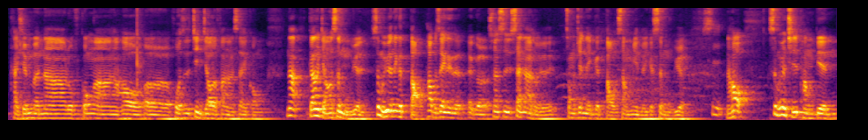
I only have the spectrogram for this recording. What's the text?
凯旋门啊、罗浮宫啊，然后呃或是近郊的凡尔赛宫。那刚刚讲到圣母院，圣母院那个岛，它不是在那个那个算是塞纳河的中间的一个岛上面的一个圣母院。是。然后圣母院其实旁边，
